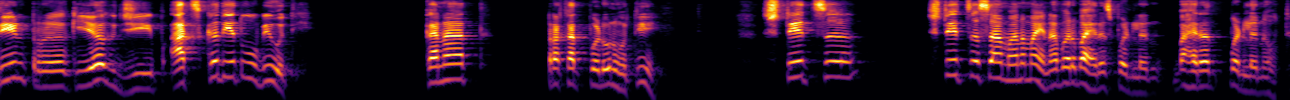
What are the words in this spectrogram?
तीन ट्रक एक जीप आचकत येत उभी होती. कानात ट्रकात पडून होती. स्टेजचं स्टेजचं सामान महिनाभर बाहेरच पडलं बाहेरच पडलं नव्हतं.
